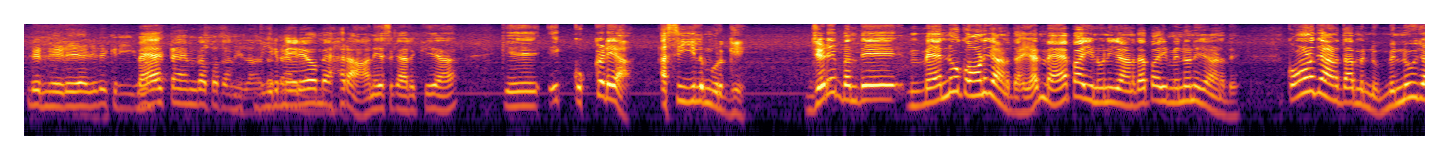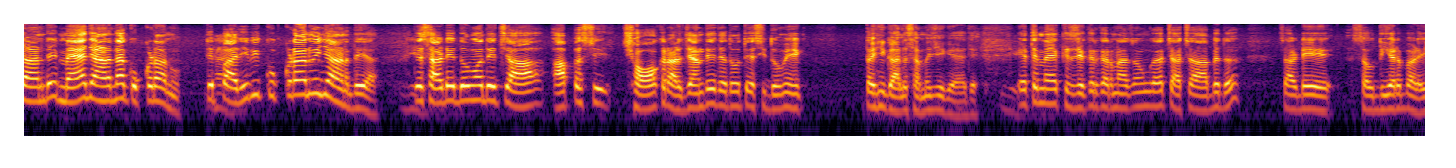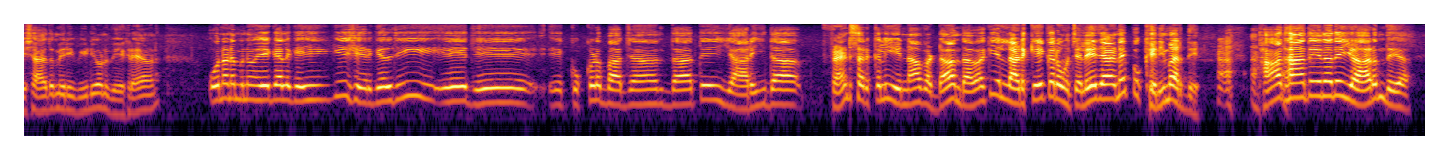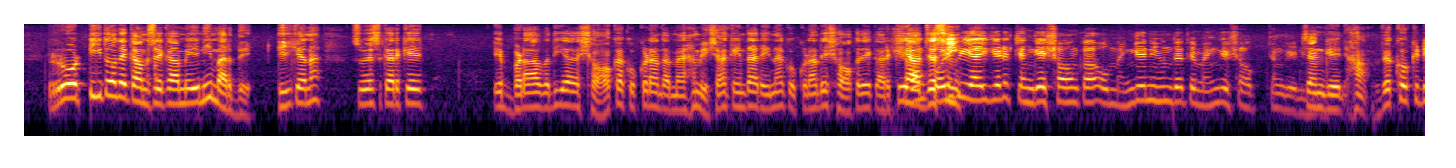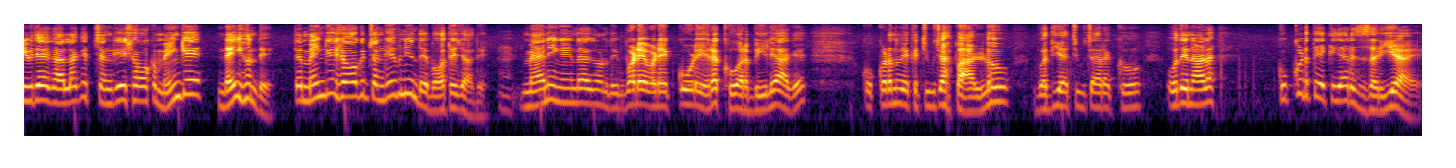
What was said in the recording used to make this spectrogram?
ਦੇ ਨੇੜੇ ਆ ਜਿਹੜੇ ਕਰੀਬ ਮੈਂ- ਟਾਈਮ ਦਾ ਪਤਾ ਨਹੀਂ ਲੱਗਦਾ ਵੀਰ ਮੇਰਿਓ ਮੈਂ ਹੈਰਾਨ ਇਸ ਕਰਕੇ ਆ ਕਿ ਇਹ ਕੁੱਕੜਿਆ ਅਸੀਲ ਮੁਰਗੇ। ਜਿਹੜੇ ਬੰਦੇ ਮੈਨੂੰ ਕੌਣ ਜਾਣਦਾ ਯਾਰ? ਮੈਂ ਭਾਈ ਨੂੰ ਨਹੀਂ ਜਾਣਦਾ ਭਾਈ ਮੈਨੂੰ ਨਹੀਂ ਜਾਣਦੇ। ਕੌਣ ਜਾਣਦਾ ਮੈਨੂੰ? ਮੈਨੂੰ ਜਾਣਦੇ ਮੈਂ ਜਾਣਦਾ ਕੁੱਕੜਾਂ ਨੂੰ। ਤੇ। ਭਾਜੀ ਵੀ ਕੁੱਕੜਾਂ ਨੂੰ ਹੀ ਜਾਣਦੇ ਆ। ਤੇ ਸਾਡੇ ਦੋਵਾਂ ਦੇ ਚਾਹ ਆਪਸ 'ਚ ਸ਼ੌਕ ਰਲ ਜਾਂਦੇ ਜਦੋਂ ਤੇ ਅਸੀਂ ਦੋਵੇਂ ਤਹੀਂ ਗੱਲ ਸਮਝ ਹੀ ਗਏ ਜੇ। ਜੀ। ਇੱਥੇ ਮੈਂ ਇੱਕ ਜ਼ਿਕਰ ਕਰਨਾ ਚਾਹੂੰਗਾ ਚਾਚਾ ਆਬਿਦ ਸਾਡੇ ਸਾਊਦੀ ਅਰਬ ਵਾਲੇ ਸ਼ਾਇਦ ਉਹ ਮੇਰੀ ਵੀਡੀਓ ਨੂੰ ਵੇਖ ਰਿਹਾ ਹੋਣ। ਉਹਨਾਂ ਨੇ ਮੈਨੂੰ ਇਹ ਗੱਲ ਕਹੀ ਕਿ ਸ਼ੇਰਗਿਲ ਜੀ, ਇਹ ਜੇ ਇਹ ਕੁੱਕੜਬਾਜ਼ਾਂ ਦਾ ਤੇ ਯਾਰੀ ਦਾ ਫਰੈਂਡ ਸਰਕਲ ਹੀ ਇੰਨਾ ਵੱਡਾ ਹੁੰਦਾ ਵਾ ਕਿ ਇਹ ਲੜ ਕੇ ਘਰੋਂ ਚਲੇ ਜਾਣੇ ਭੁੱਖੇ ਨਹੀਂ ਮਰਦੇ। ਥਾਂ ਥਾਂ ਤੇ ਇਹਨਾਂ ਦੇ ਯਾਰ ਹੁੰਦੇ ਆ। ਰੋਟੀ ਤੋਂ ਤੇ ਕਮ ਸੇ ਕਮ ਇਹ ਨਹੀਂ ਮਰਦੇ। ਠੀਕ ਹੈ ਨਾ? ਸੋ ਇਸ ਕਰਕੇ ਇਹ ਬੜਾ ਵਧੀਆ ਸ਼ੌਕ ਆ ਕੁੱਕੜਾਂ ਦਾ। ਮੈਂ ਹਮੇਸ਼ਾ ਕਹਿੰਦਾ ਰਹਿਣਾ ਕੁੱਕੜਾਂ ਦੇ ਸ਼ੌਕ ਦੇ ਕਰਕੇ ਅੱਜ ਕੋਈ ਅਸੀਂ ਵੀ ਆਈ ਜਿਹੜੇ ਚੰਗੇ ਸ਼ੌਂਕ ਆ ਉਹ ਮਹਿੰਗੇ ਨਹੀਂ ਹੁੰਦੇ ਤੇ ਮਹਿੰਗੇ ਸ਼ੌਂਕ ਚੰਗੇ ਨਹੀਂ ਚੰਗੇ ਹਾਂ ਵੇਖੋ ਕਿੱਡੀ ਵਧੀਆ ਗੱਲ ਆ ਕਿ ਚੰਗੇ ਸ਼ੌਕ ਮਹਿੰਗੇ ਨਹੀਂ ਹੁੰਦੇ ਤੇ ਮਹਿੰਗੇ ਸ਼ੌਕ ਚੰਗੇ ਵੀ ਨਹੀਂ ਹੁੰਦੇ ਬਹੁਤੇ ਜ਼ਿਆਦੇ। ਮੈਂ ਨਹੀਂ ਕਹਿੰਦਾ ਕਿ ਹੁਣ ਦੀ ਬੜੇ ਬੜੇ ਕੋੜੇ ਰੱਖੋ ਅਰਬੀ ਲਿਆ ਕੇ ਕੁੱਕੜ ਨੂੰ ਇੱਕ ਚੂਚਾ ਪਾੜ ਲਓ ਵਧੀਆ ਚੂਚਾ ਰੱਖੋ ਉਹਦੇ ਨਾਲ ਕੁੱਕੜ ਤੇ ਇੱਕ ਯਾਰ ਜ਼ਰੀਆ ਹੈ।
